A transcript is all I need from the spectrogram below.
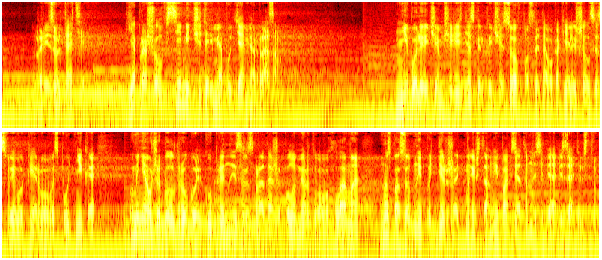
В результате я прошел всеми четырьмя путями разом. Не более чем через несколько часов после того, как я лишился своего первого спутника, у меня уже был другой, купленный с распродажи полумертвого хлама, но способный поддержать мои штаны по взятым на себя обязательствам.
